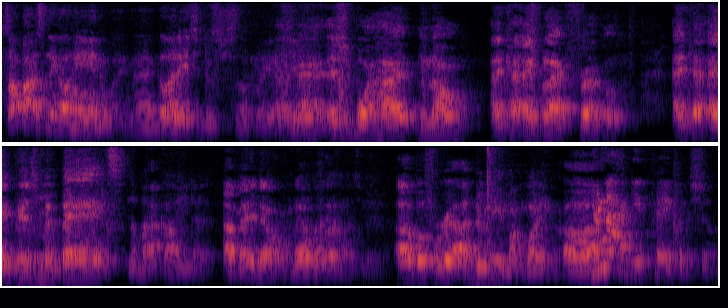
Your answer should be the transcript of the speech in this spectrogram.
So I'm about this nigga on here anyway, man. Go ahead and introduce yourself, bro. Hey man, it's your boy Hype, you know, aka Black Freckle, aka Benjamin Bags. Nobody call you that. I made that one. That Nobody was that. it. Uh, but for real, I do need my money. Uh, You're not getting paid for the show.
